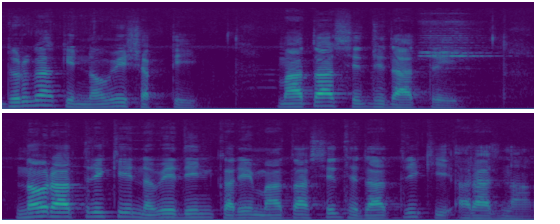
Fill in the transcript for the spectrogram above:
दुर्गा की नौवीं शक्ति, माता सिद्धिदात्री। नवरात्रि के नवे दिन करें माता सिद्धिदात्री की आराधना।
